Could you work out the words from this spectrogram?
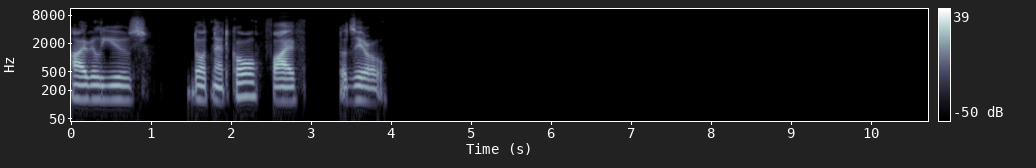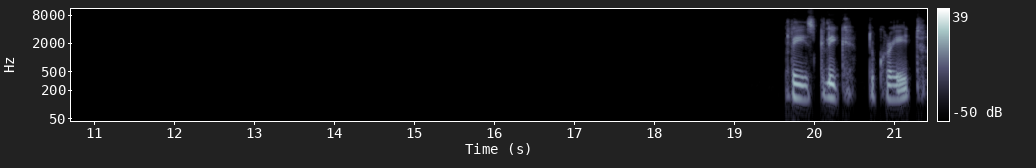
I will use .NET Core 5.0. Please click to create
